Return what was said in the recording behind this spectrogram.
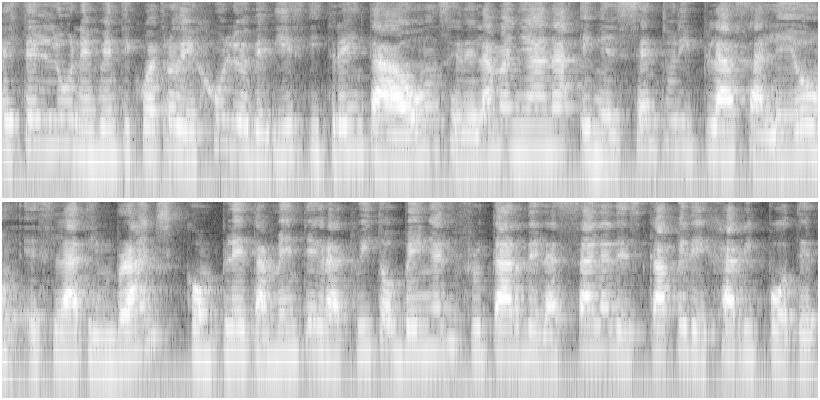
Este lunes 24 de julio de 10 y 30 a 11 de la mañana en el Century Plaza León Slatin Branch, completamente gratuito. Ven a disfrutar de la sala de escape de Harry Potter.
